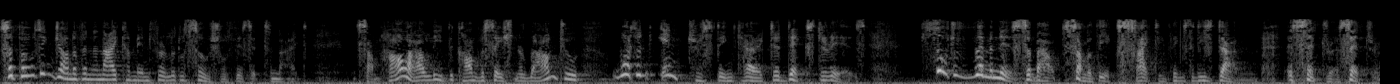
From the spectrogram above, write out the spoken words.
Supposing Jonathan and I come in for a little social visit tonight. Somehow I'll lead the conversation around to what an interesting character Dexter is. Sort of reminisce about some of the exciting things that he's done, etc., etc.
